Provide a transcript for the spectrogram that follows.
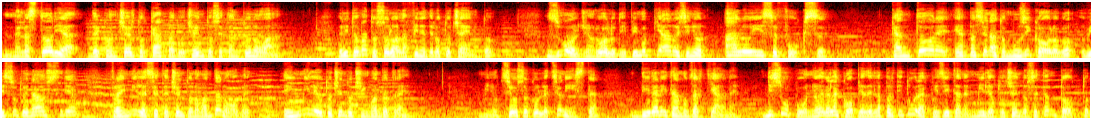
Nella storia del concerto K271A, ritrovato solo alla fine dell'Ottocento, svolge un ruolo di primo piano il signor Alois Fuchs, cantore e appassionato musicologo vissuto in Austria fra il 1799 e il 1853, minuzioso collezionista di rarità mozartiane. Di suo pugno era la copia della partitura acquisita nel 1878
